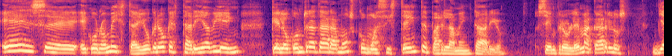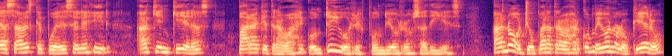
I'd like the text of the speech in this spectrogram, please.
es eh, economista. Yo creo que estaría bien que lo contratáramos como asistente parlamentario. Sin problema, Carlos. Ya sabes que puedes elegir a quien quieras para que trabaje contigo, respondió Rosa Díez. Ah, no, yo para trabajar conmigo no lo quiero.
